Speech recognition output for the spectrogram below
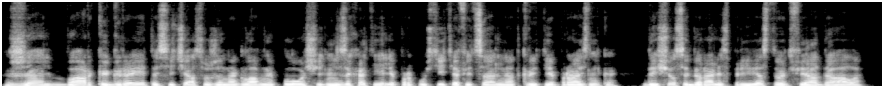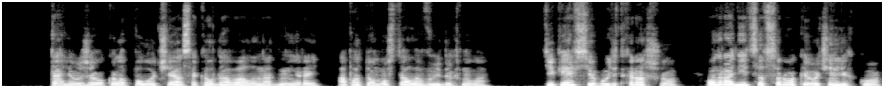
Жаль, Барк и Грейта сейчас уже на главной площади не захотели пропустить официальное открытие праздника, да еще собирались приветствовать феодала. Тали уже около получаса колдовала над Мирой, а потом устало выдохнула. Теперь все будет хорошо. Он родится в срок и очень легко.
